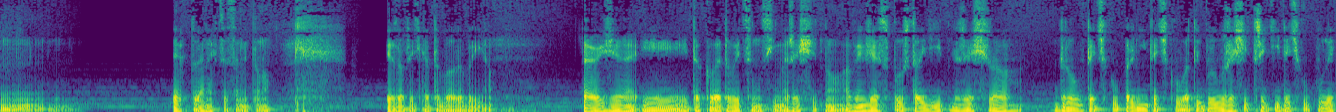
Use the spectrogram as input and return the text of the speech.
mm, jak to je, nechce se mi to, no. Je to teďka to bylo dobrý, no. Takže i takovéto věci musíme řešit, no. A vím, že spousta lidí řešila druhou tečku, první tečku a teď budou řešit třetí tečku kvůli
